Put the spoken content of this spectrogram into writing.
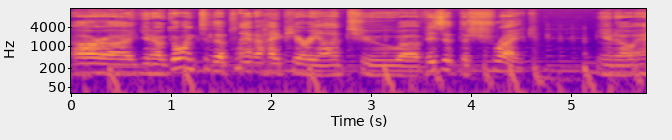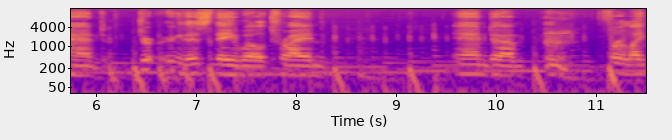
are uh, you know going to the planet Hyperion to uh, visit the Shrike, you know, and during this they will try and and um, for like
